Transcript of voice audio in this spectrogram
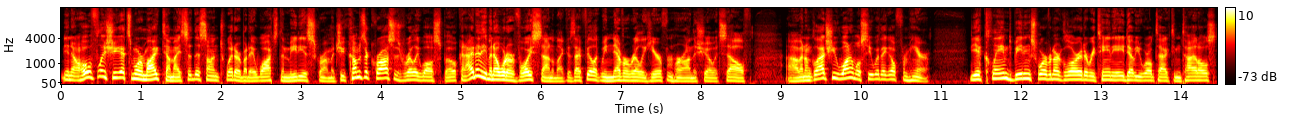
you know, hopefully she gets more mic time. I said this on Twitter, but I watched the media scrum, and she comes across as really well spoken. I didn't even know what her voice sounded like because I feel like we never really hear from her on the show itself. Um, and I'm glad she won, and we'll see where they go from here. The acclaimed beating Swerve in our glory to retain the AEW World Tag Team titles.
